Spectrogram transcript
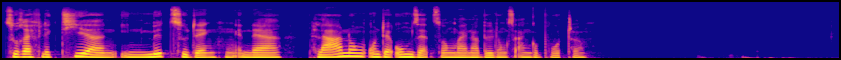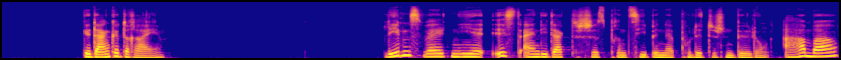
zu reflektieren, ihn mitzudenken in der Planung und der Umsetzung meiner Bildungsangebote. Gedanke 3. Lebensweltnähe ist ein didaktisches Prinzip in der politischen Bildung, aber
